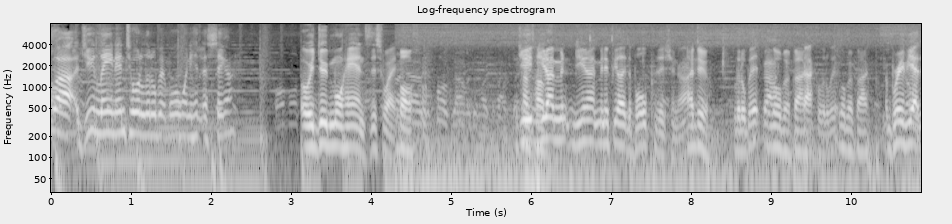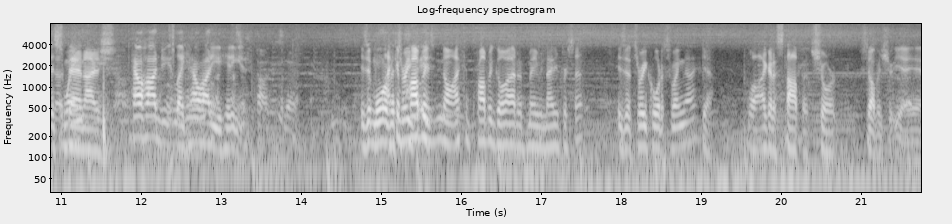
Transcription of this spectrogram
You, uh, do you lean into it a little bit more when you hit the stinger? Or you do more hands this way? Both. Do you, you don't, you don't manipulate the ball position, right? I do. A little bit? A little bit back. Back a little bit? A little bit back. Abbreviate the swing. Then I, How hard do you, like, how hard are you hitting it? Is it more I of a can three, probably no. I can probably go out of maybe 90%. is it three-quarter swing though? Yeah. Well, I gotta stop it short. Stop it short, yeah, yeah.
